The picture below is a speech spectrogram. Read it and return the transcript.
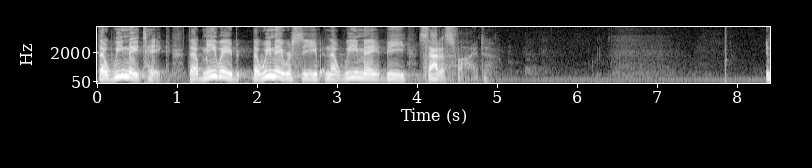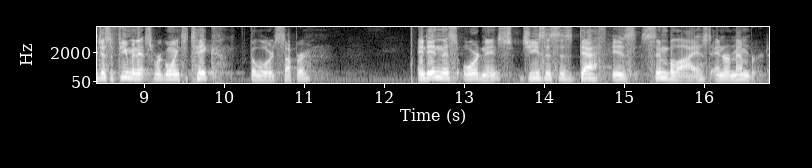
that we may take, that we may, that we may receive, and that we may be satisfied. In just a few minutes, we're going to take the Lord's Supper. And in this ordinance, Jesus' death is symbolized and remembered.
